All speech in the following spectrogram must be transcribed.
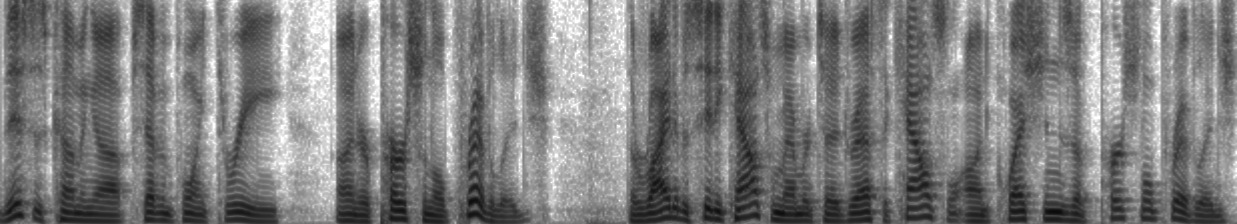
this is coming up 7.3 under personal privilege. The right of a city council member to address the council on questions of personal privilege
